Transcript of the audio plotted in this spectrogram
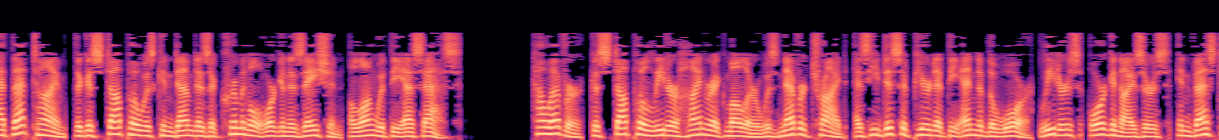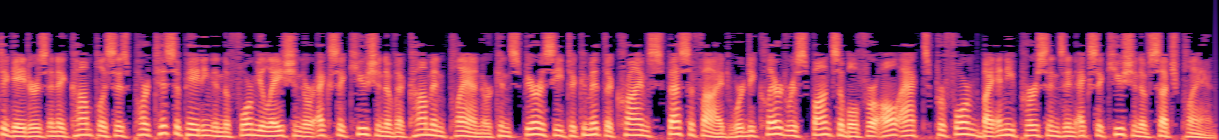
At that time, the Gestapo was condemned as a criminal organization, along with the SS. However, Gestapo leader Heinrich Müller was never tried, as he disappeared at the end of the war. Leaders, organizers, investigators, and accomplices participating in the formulation or execution of a common plan or conspiracy to commit the crimes specified were declared responsible for all acts performed by any persons in execution of such plan.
